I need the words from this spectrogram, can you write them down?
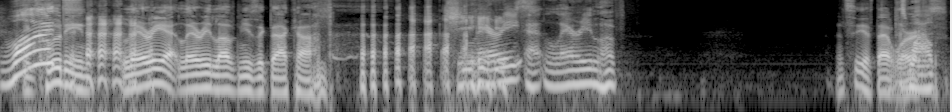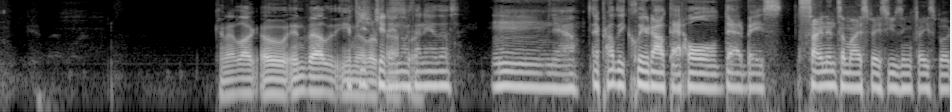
What? including Larry at LarryLoveMusic.com. Larry at Larry Love. Let's see if that That's works. wild. Can I log? Oh, invalid email. If email you or get in with any of those. Mm, yeah. I probably cleared out that whole database. Sign into MySpace using Facebook.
